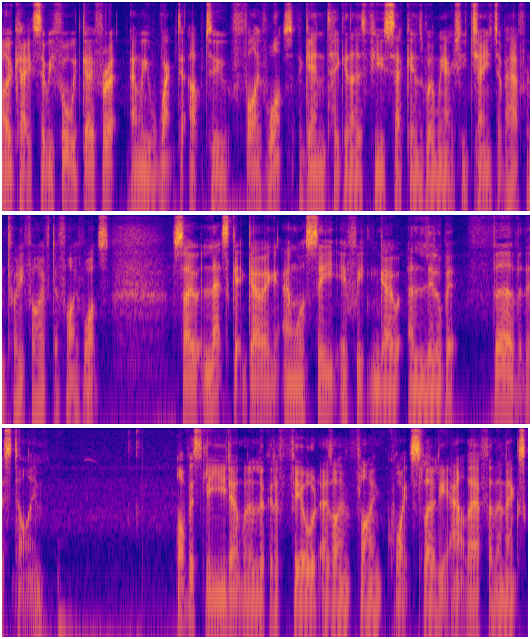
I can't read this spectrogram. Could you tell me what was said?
Okay, so we thought we'd go for it and we whacked it up to 5 watts. Again, taking those few seconds when we actually changed the power from 25 to 5 watts. So let's get going and we'll see if we can go a little bit further this time. Obviously, you don't want to look at a field as I'm flying quite slowly out there for the next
